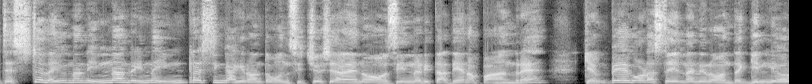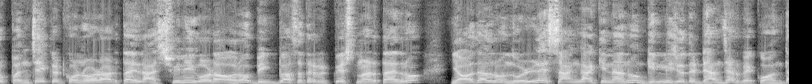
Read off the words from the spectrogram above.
ಜಸ್ಟ್ ಲೈವ್ನಲ್ಲಿ ಇನ್ನ ಅಂದ್ರೆ ಇನ್ನ ಇಂಟ್ರೆಸ್ಟಿಂಗ್ ಆಗಿರುವಂತ ಒಂದು ಸಿಚುವೇಶನ್ ಏನೋ ಸೀನ್ ನಡೀತಾ ಅದೇನಪ್ಪಾ ಅಂದ್ರೆ ಕೆಂಪೇಗೌಡ ಸ್ಟೈಲ್ನಲ್ಲಿ ಇರುವಂತ ಗಿಲ್ಲಿ ಅವರು ಪಂಚಾಯತ್ ಕಟ್ಕೊಂಡು ಓಡಾಡ್ತಾ ಇದ್ರು. ಅಶ್ವಿನಿ ಗೌಡ ಅವರು ಬಿಗ್ ಬಾಸ್ ಹತ್ರ ರಿಕ್ವೆಸ್ಟ್ ಮಾಡ್ತಾ ಇದ್ರು. ಯಾವ್ದಾದ್ರು ಒಂದು ಒಳ್ಳೆ ಸಾಂಗ್ ಹಾಕಿ ನಾನು ಗಿಲ್ಲಿ ಜೊತೆ ಡ್ಯಾನ್ಸ್ ಆಡ್ಬೇಕು ಅಂತ.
